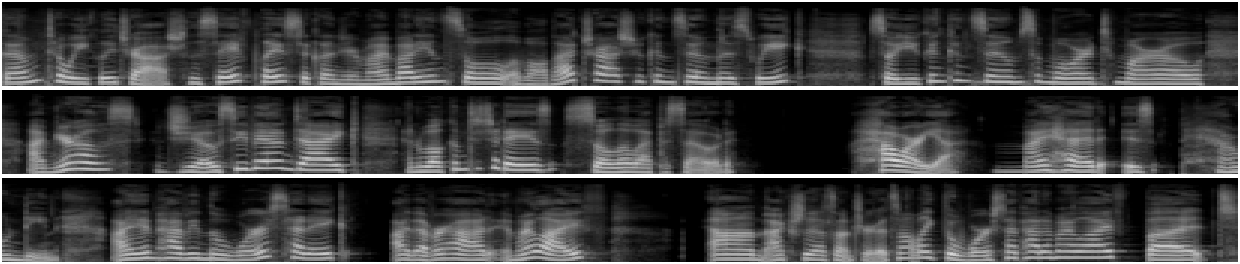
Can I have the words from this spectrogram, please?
Welcome to Weekly Trash, the safe place to cleanse your mind, body, and soul of all that trash you consume this week so you can consume some more tomorrow. I'm your host, Josie Van Dyke, and welcome to today's solo episode. How are ya? My head is pounding. I am having the worst headache I've ever had in my life. Um, actually, that's not true. It's not like the worst I've had in my life, but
